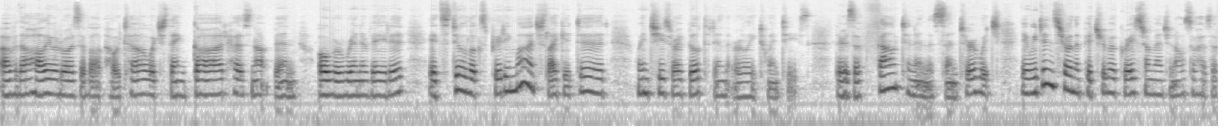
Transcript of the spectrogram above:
of the Hollywood Roosevelt Hotel, which thank God has not been over renovated. It still looks pretty much like it did when Cheesewright built it in the early 20s. There's a fountain in the center, which yeah, we didn't show in the picture, but Greystone Mansion also has a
